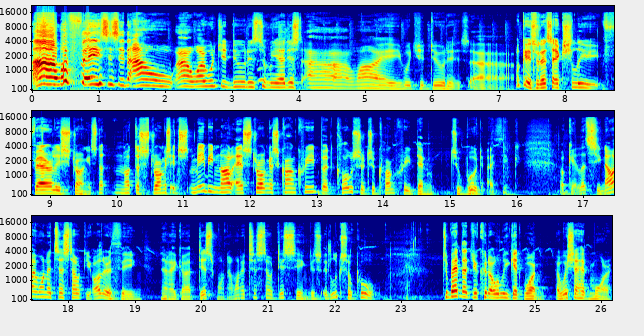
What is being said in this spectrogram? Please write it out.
Ow, my face is in, ow! Ow, why would you do this to me? I just, ah, why would you do this? Ah. Okay, so that's actually fairly strong. It's not, not the strongest, it's maybe not as strong as concrete, but closer to concrete than to wood, I think. Okay, let's see. Now I want to test out the other thing that I got. This one. I want to test out this thing. This It looks so cool. Too bad that you could only get one. I wish I had more.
